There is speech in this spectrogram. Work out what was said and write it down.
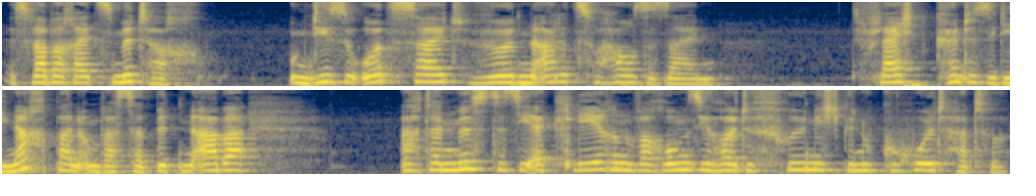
Es war bereits Mittag. Um diese Uhrzeit würden alle zu Hause sein. Vielleicht könnte sie die Nachbarn um Wasser bitten, aber ach, dann müsste sie erklären, warum sie heute früh nicht genug geholt hatte.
